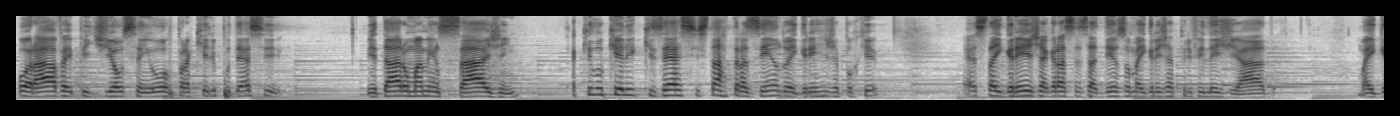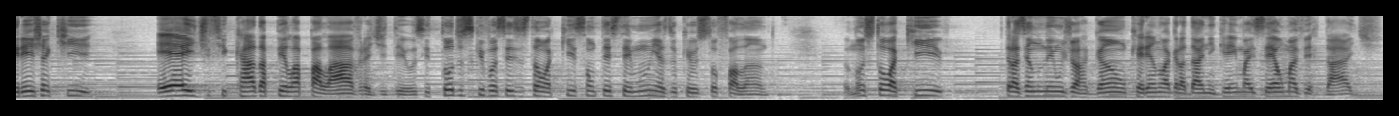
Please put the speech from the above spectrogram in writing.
orava e pedia ao Senhor para que Ele pudesse me dar uma mensagem, aquilo que Ele quisesse estar trazendo à igreja, porque esta igreja, graças a Deus, é uma igreja privilegiada, uma igreja que é edificada pela palavra de Deus, e todos que vocês estão aqui são testemunhas do que eu estou falando. Eu não estou aqui trazendo nenhum jargão, querendo agradar ninguém, mas é uma verdade.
